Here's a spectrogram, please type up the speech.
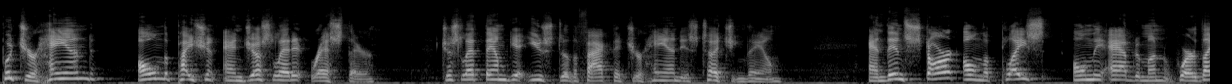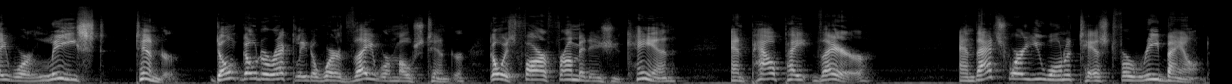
put your hand on the patient, and just let it rest there. Just let them get used to the fact that your hand is touching them. And then start on the place on the abdomen where they were least tender. Don't go directly to where they were most tender. Go as far from it as you can and palpate there. And that's where you want to test for rebound.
